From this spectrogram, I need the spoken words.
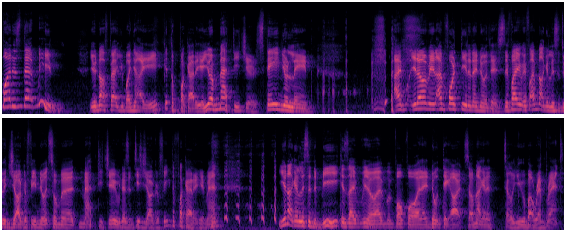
What does that mean? You're not fat. You banyak air. Get the fuck out of here. You're a math teacher. Stay in your lane. I'm, you know, what I mean, I'm 14 and I know this. If I, if I'm not gonna listen to a geography notes from a math teacher who doesn't teach geography, get the fuck out of here, man. You're not gonna listen to me because I'm, you know, I'm a popo and I don't take art, so I'm not gonna tell you about Rembrandt.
